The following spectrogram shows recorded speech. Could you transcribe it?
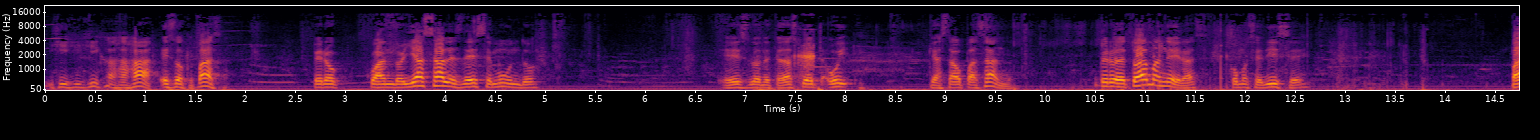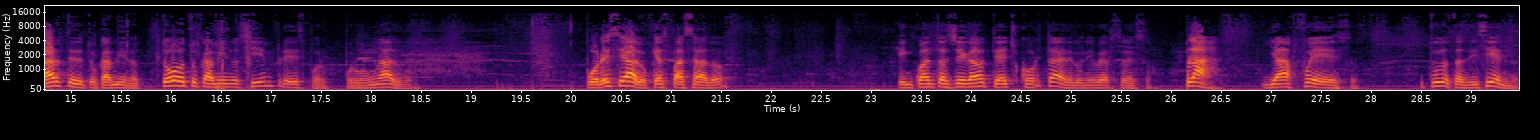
y jajaja. Es lo que pasa. Pero cuando ya sales de ese mundo, es donde te das cuenta, uy, que ha estado pasando. Pero de todas maneras, como se dice, parte de tu camino, todo tu camino siempre es por, por un algo. Por ese algo que has pasado, en cuanto has llegado te ha hecho cortar el universo eso. ¡Pla! Ya fue eso. Tú lo estás diciendo.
